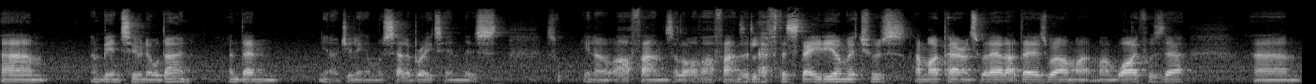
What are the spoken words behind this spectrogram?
um, and being two 0 down, and then you know Gillingham was celebrating this. You know, our fans, a lot of our fans had left the stadium, which was, and my parents were there that day as well. My my wife was there, um,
